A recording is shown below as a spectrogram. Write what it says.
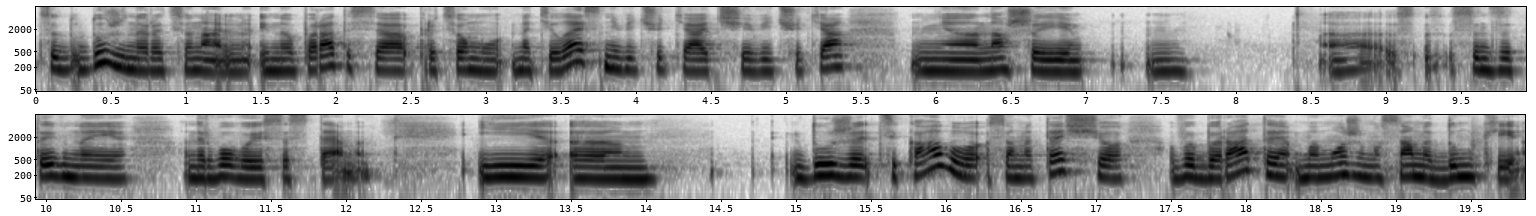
це дуже нераціонально і не опиратися при цьому на тілесні відчуття чи відчуття нашої. Е, сензитивної нервової системи. І е, дуже цікаво саме те, що вибирати ми можемо саме думки.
